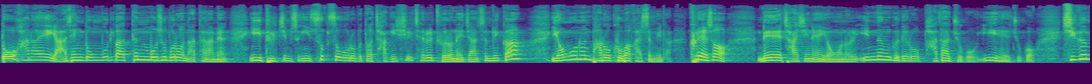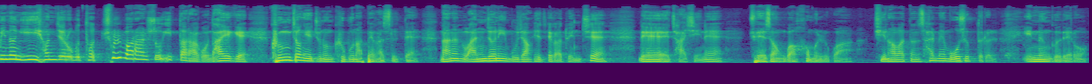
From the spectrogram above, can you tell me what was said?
또 하나의 야생동물 같은 모습으로 나타나면 이 들짐승이 숲속으로부터 자기 실체를 드러내지 않습니까? 영혼은 바로 그와 같습니다. 그래서 내 자신의 영혼을 있는 그대로 받아주고 이해해주고 지금 있는 이 현재로부터 출발할 수 있다라고 나에게 긍정해주는 그분 앞에 갔을 때 나는 완전히 무장해제가 된 채 내 자신의 죄성과 허물과 지나왔던 삶의 모습들을 있는 그대로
